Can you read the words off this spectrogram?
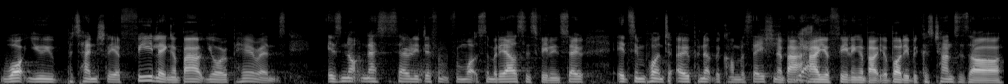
what you potentially are feeling about your appearance is not necessarily different from what somebody else is feeling. So it's important to open up the conversation about Yeah. how you're feeling about your body because chances are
